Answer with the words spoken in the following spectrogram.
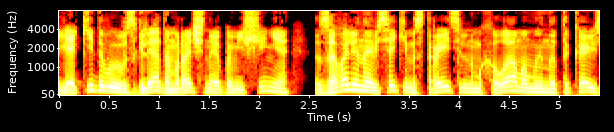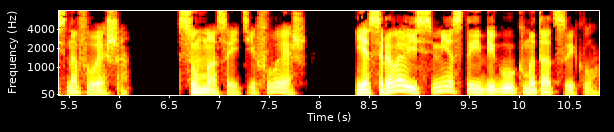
Я кидываю взглядом мрачное помещение, заваленное всяким строительным хламом, и натыкаюсь на флеша. С ума сойти, флеш. Я срываюсь с места и бегу к мотоциклу.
